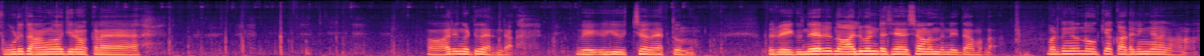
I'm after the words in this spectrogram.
ചൂട് താങ്ങാൻ കഴിയൂല മക്കളെ. ആരും ഇങ്ങോട്ട് വരണ്ട. ഈ ഉച്ച നേരത്തൊന്നും. ഒരു വൈകുന്നേരം നാല് മണിന്റെ ശേഷമാണെന്നുണ്ടെങ്കിൽ ഇതാ മട ഇവിടുന്ന് ഇങ്ങനെ നോക്കിയാൽ കടലിങ്ങനെ കാണാം.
